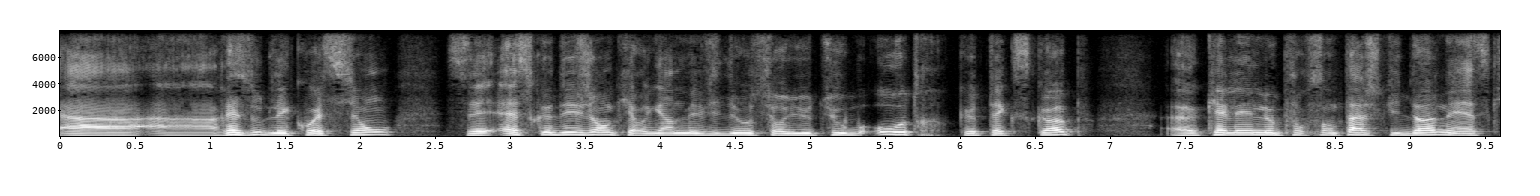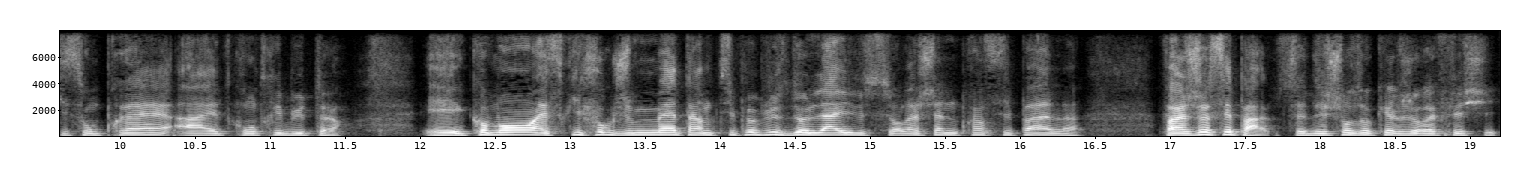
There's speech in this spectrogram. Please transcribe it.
à, résoudre l'équation, c'est est-ce que des gens qui regardent mes vidéos sur YouTube autres que Techscope, euh, quel est le pourcentage qu'ils donnent et est-ce qu'ils sont prêts à être contributeurs? Et comment est-ce qu'il faut que je mette un petit peu plus de live sur la chaîne principale Enfin, je sais pas. C'est des choses auxquelles je réfléchis.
